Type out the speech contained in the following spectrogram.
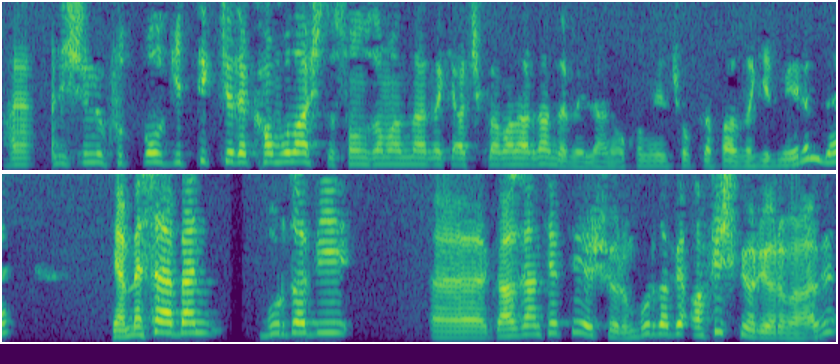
hani şimdi futbol gittikçe de kamulaştı. Son zamanlardaki açıklamalardan da belli. Hani o konuya çok da fazla girmeyelim de. Ya mesela ben burada bir e, Gaziantep'te yaşıyorum. Burada bir afiş görüyorum abi.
